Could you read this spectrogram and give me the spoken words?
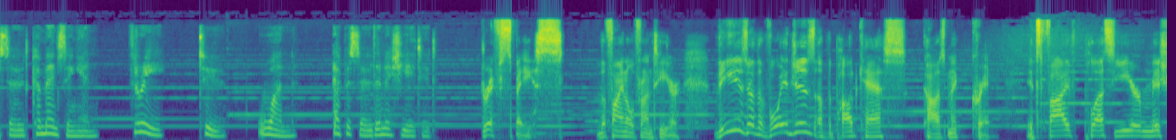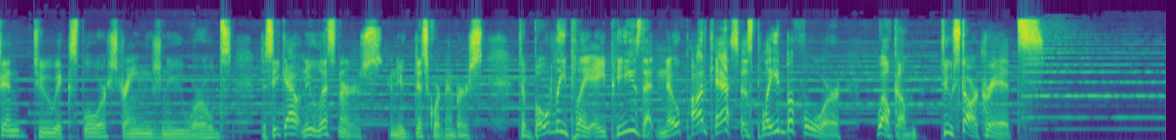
Episode commencing in 3, 2, 1. Episode initiated. Drift Space, The Final Frontier. These are the voyages of the podcast's Cosmic Crit. Its five plus year mission to explore strange new worlds, to seek out new listeners and new Discord members, to boldly play APs that no podcast has played before. Welcome to Star Crits.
